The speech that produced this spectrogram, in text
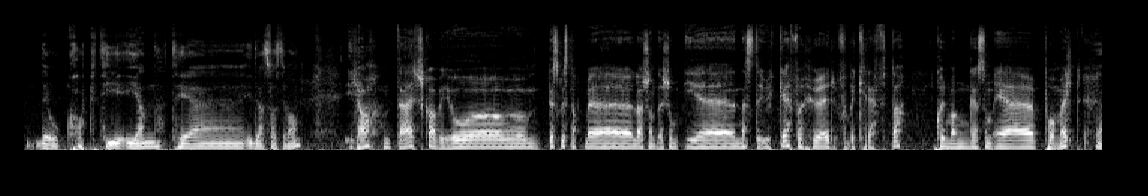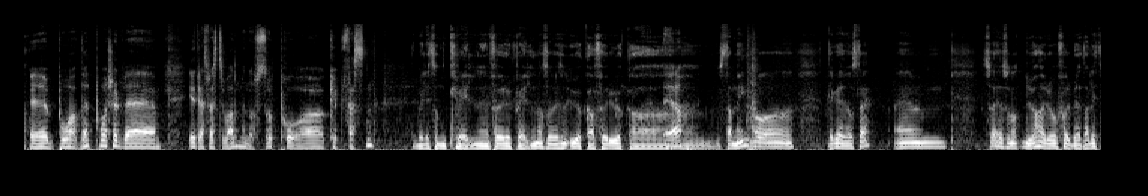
Det er jo kort tid igjen til idrettsfestivalen. Ja, der skal vi jo Det skal vi snakke med Lars Anders om i eh, neste uke. Få høre, få bekrefta hvor mange som er påmeldt. Ja. Eh, Både på selve idrettsfestivalen, men også på cupfesten. Det blir litt sånn kvelden før kvelden, altså litt sånn uka før uka-stemning, og det gleder vi oss til. Ehm, så er det sånn at du har jo forberedt deg litt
